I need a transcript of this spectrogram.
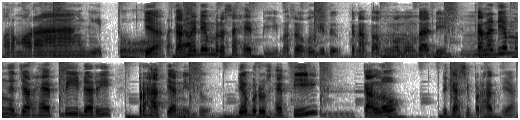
orang-orang gitu. ya Padahal- karena dia merasa happy maksud aku gitu kenapa aku Hmm. ngomong tadi Hmm. karena dia mengejar happy dari perhatian itu dia baru happy kalau dikasih perhatian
